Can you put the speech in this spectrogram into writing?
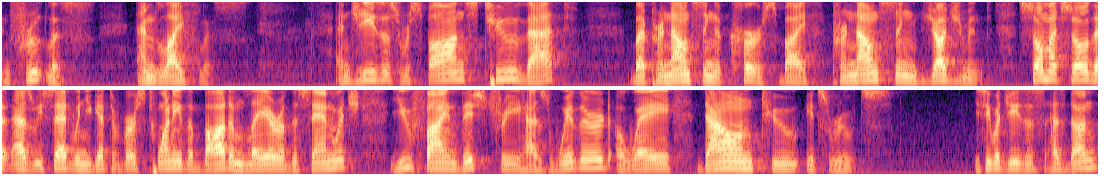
and fruitless and lifeless. And Jesus responds to that by pronouncing a curse, by pronouncing judgment. So much so that, as we said, when you get to verse 20, the bottom layer of the sandwich, you find this tree has withered away down to its roots. You see what Jesus has done?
